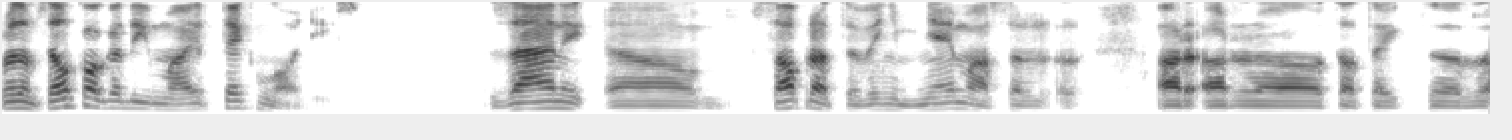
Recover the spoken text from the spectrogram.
Protams, Elko gadījumā ir tehnoloģijas. Zēni uh, saprata, viņi ņēmās ar, ar, ar, teikt, ar,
